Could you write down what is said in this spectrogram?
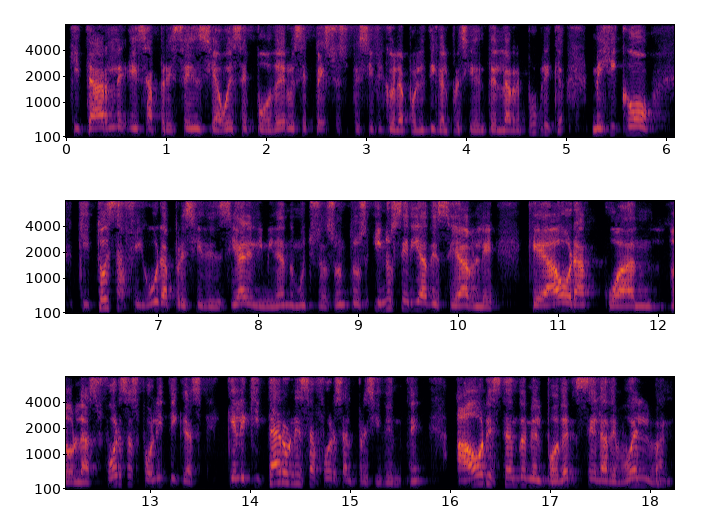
quitarle esa presencia o ese poder o ese peso específico de la política al presidente de la República. México quitó esa figura presidencial eliminando muchos asuntos y no sería deseable que ahora, cuando las fuerzas políticas que le quitaron esa fuerza al presidente, ahora estando en el poder, se la devuelvan.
